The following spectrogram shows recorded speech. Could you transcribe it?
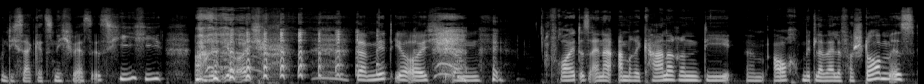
Und ich sage jetzt nicht, wer es ist, hihi, damit ihr euch, damit ihr euch ähm, freut, ist eine Amerikanerin, die ähm, auch mittlerweile verstorben ist.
